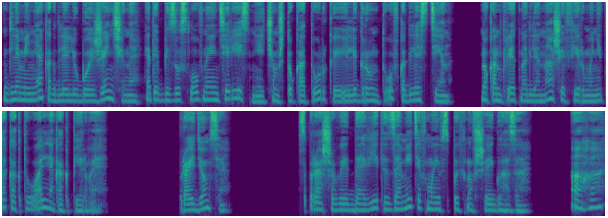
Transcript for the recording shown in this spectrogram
Для меня, как для любой женщины, это, безусловно, интереснее, чем штукатурка или грунтовка для стен, но конкретно для нашей фирмы не так актуально, как первая. Пройдемся. — спрашивает Давид, заметив мои вспыхнувшие глаза. «Ага».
